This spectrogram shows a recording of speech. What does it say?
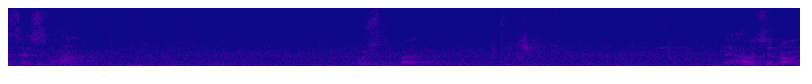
is this on? Push the button. Now is it on?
